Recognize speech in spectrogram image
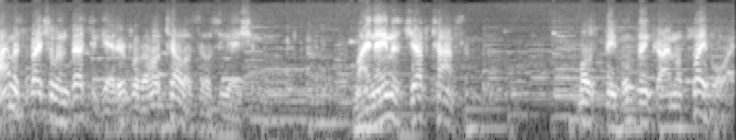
I'm a special investigator for the Hotel Association. My name is Jeff Thompson. Most people think I'm a playboy.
